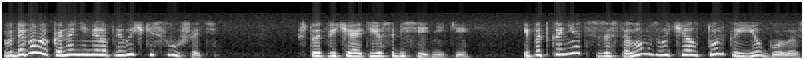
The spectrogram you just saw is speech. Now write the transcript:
Вдобавок она не имела привычки слушать, что отвечают ее собеседники, и под конец за столом звучал только ее голос.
